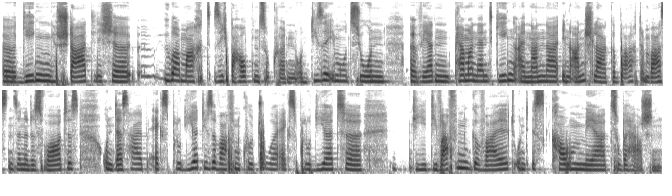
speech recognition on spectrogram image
äh, gegen staatliche Übermacht sich behaupten zu können. Und diese Emotionen äh, werden permanent gegeneinander in Anschlag gebracht, im wahrsten Sinne des Wortes. Und deshalb explodiert diese Waffenkultur, explodiert äh, die, die Waffengewalt und ist kaum mehr zu beherrschen.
